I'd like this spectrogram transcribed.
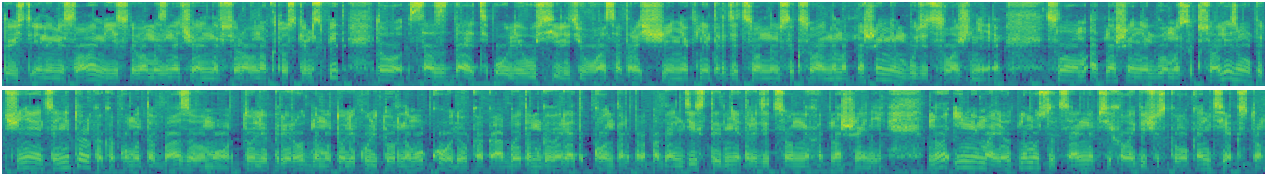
То есть, иными словами, если вам изначально все равно, кто с кем спит, то создать или усилить у вас отвращение к нетрадиционным сексуальным отношениям будет сложнее. Словом, отношение к гомосексуализму подчиняется не только какому-то базовому, то ли природному, то ли культурному коду, как об этом говорят контрпропагандисты нетрадиционных отношений, но и мимолетному социально-психологическому контексту.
